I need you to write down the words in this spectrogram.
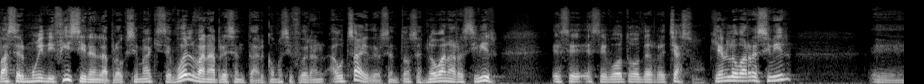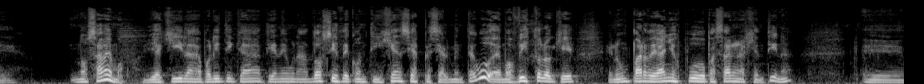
va a ser muy difícil en la próxima que se vuelvan a presentar como si fueran outsiders. Entonces no van a recibir ese, ese voto de rechazo. ¿Quién lo va a recibir? Eh, no sabemos. Y aquí la política tiene una dosis de contingencia especialmente aguda. Hemos visto lo que en un par de años pudo pasar en Argentina. Eh,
